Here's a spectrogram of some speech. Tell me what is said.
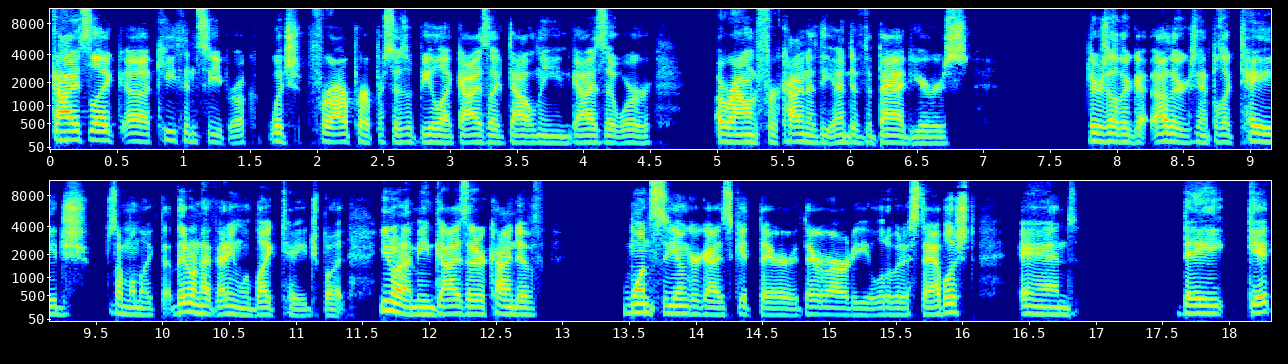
guys like uh, Keith and Seabrook, which for our purposes would be like guys like Dahlin, guys that were around for kind of the end of the bad years. There's other other examples like Tage, someone like that. They don't have anyone like Tage, but you know what I mean. Guys that are kind of once the younger guys get there, they're already a little bit established, and they get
